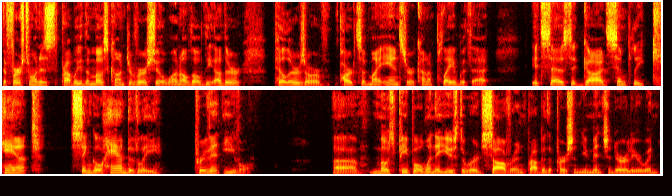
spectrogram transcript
the first one is probably the most controversial one, although the other pillars or parts of my answer kind of play with that it says that God simply can't single handedly prevent evil. Uh, most people, when they use the word sovereign, probably the person you mentioned earlier, when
